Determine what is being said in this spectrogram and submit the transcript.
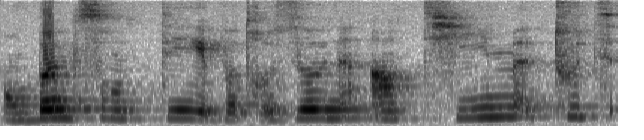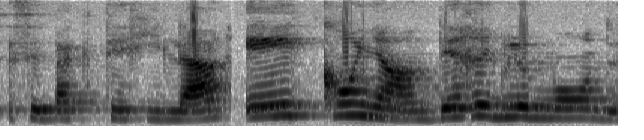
en bonne santé votre zone intime, toutes ces bactéries-là. Et quand il y a un dérèglement de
